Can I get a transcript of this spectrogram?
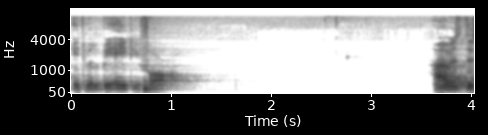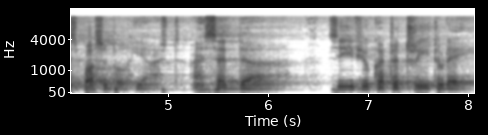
it will be eighty-four. How is this possible, he asked. I said, uh, see if you cut a tree today,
